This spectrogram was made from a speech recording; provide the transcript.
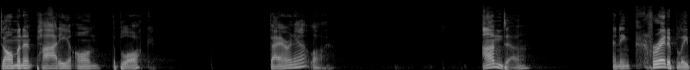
dominant party on the block. They are an outlier. Under an incredibly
